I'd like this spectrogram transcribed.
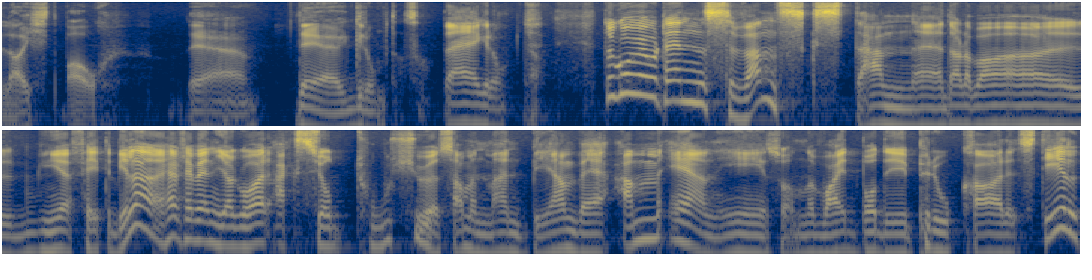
Leichtbau, det, det er gromt, altså. Det er gromt. Da går vi over til en svensk stand, eh, der det var eh, mye feite biler. Her ser vi en Jaguar XJ220 sammen med en BMW M1 i sånn widebody procar-stil.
